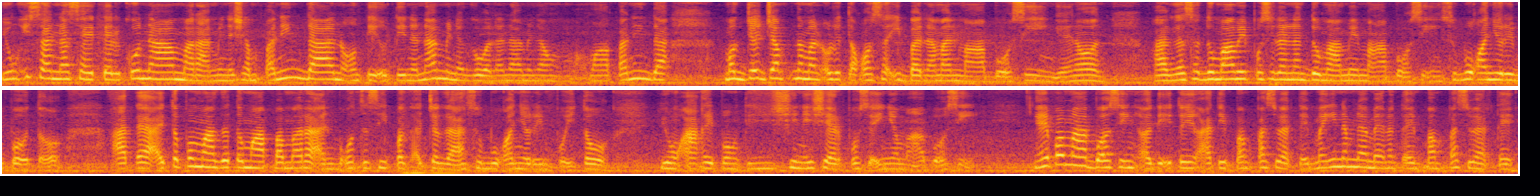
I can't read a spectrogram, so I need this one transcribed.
yung isa na settle ko na, marami na siyang paninda, no unti-unti na namin, nagawa na namin ng mga paninda, magja-jump naman ulit ako sa iba naman mga bossing, ganon. Hanggang sa dumami po sila ng dumami mga bossing, subukan nyo rin po ito. At uh, ito po mga gato mga pamaraan, bukod sa sipag at syaga, subukan nyo rin po ito. Yung aking pong sinishare po sa inyo mga bossing. Ngayon pa mga bossing, o di ito yung ating pampaswerte. Mainam na meron tayong pampaswerte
